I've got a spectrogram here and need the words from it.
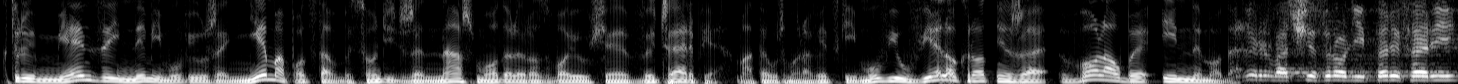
który między innymi mówił, że nie ma podstaw, by sądzić, że nasz model rozwoju się wyczerpie. Mateusz Morawiecki mówił wielokrotnie, że wolałby inny model. Wyrwać się z roli peryferii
